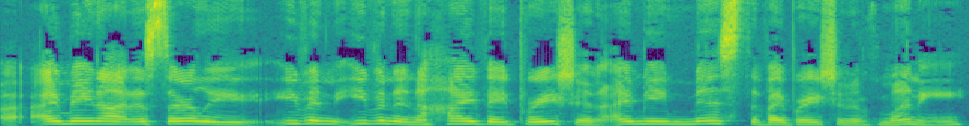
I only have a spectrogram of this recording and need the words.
I may not necessarily even even in a high vibration, I may miss the vibration of money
